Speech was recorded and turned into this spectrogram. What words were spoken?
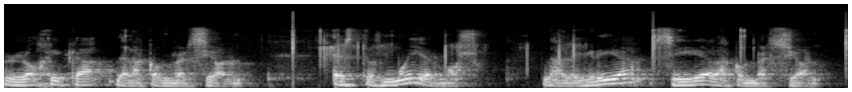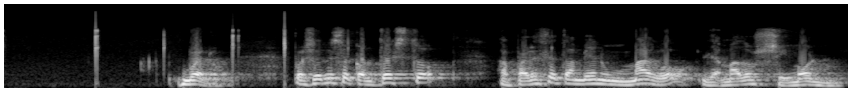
lógica de la conversión. Esto es muy hermoso. La alegría sigue a la conversión. Bueno, pues en ese contexto aparece también un mago llamado Simón.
